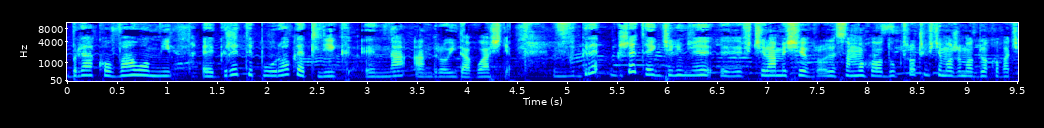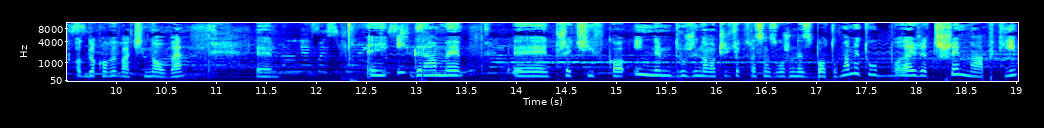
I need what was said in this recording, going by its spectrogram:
brakowało mi e, gry typu Rocket League e, na Androida właśnie. W grze, grze tej dzielimy, e, wcielamy się w rolę samochodu, które oczywiście możemy odblokować, odblokowywać nowe i gramy przeciwko innym drużynom, oczywiście, które są złożone z botów. Mamy tu bodajże trzy mapki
